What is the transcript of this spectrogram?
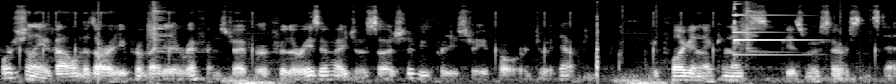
Fortunately, Valve has already provided a reference driver for the Razer Hydra, so it should be pretty straightforward to adapt. You plug in that connects PS Move service instead.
